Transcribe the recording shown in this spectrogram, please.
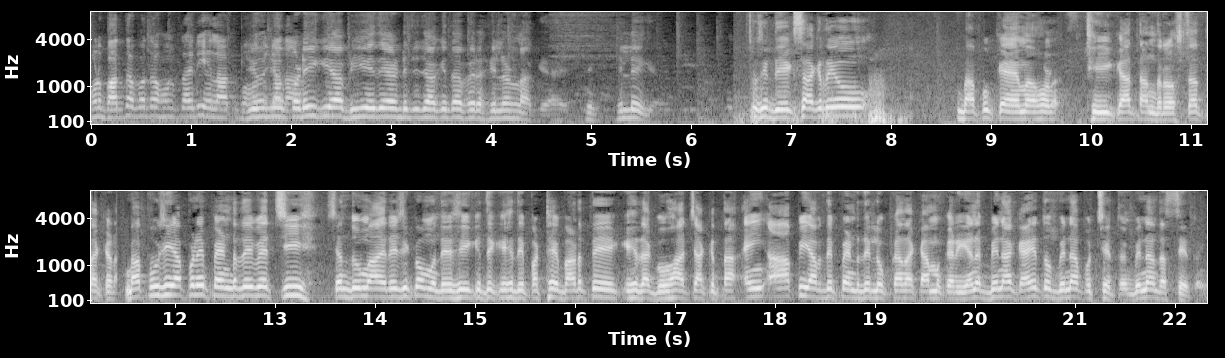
ਹੁਣ ਵੱਧਦਾ ਵੱਧਦਾ ਹੁਣ ਤਾਂ ਇਹਦੀ ਹਾਲਾਤ ਜਿਉਂ ਬਹੁਤ ਜਿਉਂ ਜ਼ਿਆਦਾ ਪੜ੍ਹੀ ਗਿਆ ਬੀਏ ਦੇ ਐਂਡ 'ਚ ਜਾ ਕੇ ਤਾਂ ਫਿਰ ਹਿੱਲਣ ਲੱਗ ਗਿਆ ਇਹ ਹਿੱਲੇ ਗਿਆ। ਤੁਸੀਂ ਦੇਖ ਸਕਦੇ ਹੋ ਬਾਪੂ ਕਾਇਮ ਆ ਹੁਣ ਠੀਕ ਆ ਤੰਦਰੁਸਤ ਆ ਤਕੜਾ। ਬਾਪੂ ਜੀ ਆਪਣੇ ਪਿੰਡ ਦੇ ਵਿੱਚ ਹੀ ਚੰਦੂ ਮਾਜਰੇ 'ਚ ਘੁੰਮਦੇ ਸੀ ਕਿਤੇ ਕਿਸੇ ਦੇ ਪੱਠੇ ਵੱਢਤੇ ਕਿਸੇ ਦਾ ਗੋਹਾ ਚੱਕਤਾ ਐਂ ਆਪ ਹੀ ਆਪਦੇ ਪਿੰਡ ਦੇ ਲੋਕਾਂ ਦਾ ਕੰਮ ਕਰੀ ਜਾਂਦੇ ਬਿਨਾਂ ਕਹੇ ਤੋਂ ਬਿਨਾਂ ਪੁੱਛੇ ਤੋਂ ਬਿਨਾਂ ਦੱਸੇ ਤੋਂ ਹੀ।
